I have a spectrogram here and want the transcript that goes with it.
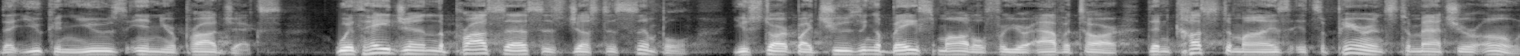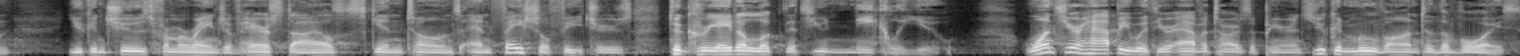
that you can use in your projects. With HeyGen, the process is just as simple. You start by choosing a base model for your avatar, then customize its appearance to match your own. You can choose from a range of hairstyles, skin tones, and facial features to create a look that's uniquely you. Once you're happy with your avatar's appearance, you can move on to the voice.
